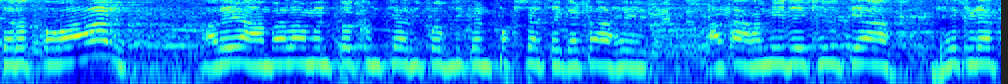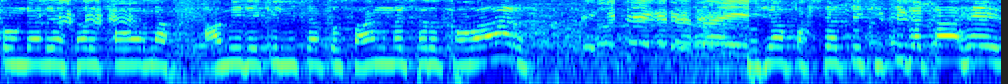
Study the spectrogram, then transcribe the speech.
शरद पवार. अरे आम्हाला म्हणतो तुमच्या रिपब्लिकन पक्षाचे गट आहेत. आता आम्ही देखील त्या ढेकड्या तोंडाल्या शरद पवारला आम्ही देखील विचारतो सांग ना शरद पवार तुझ्या पक्षाचे किती गट आहेत?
